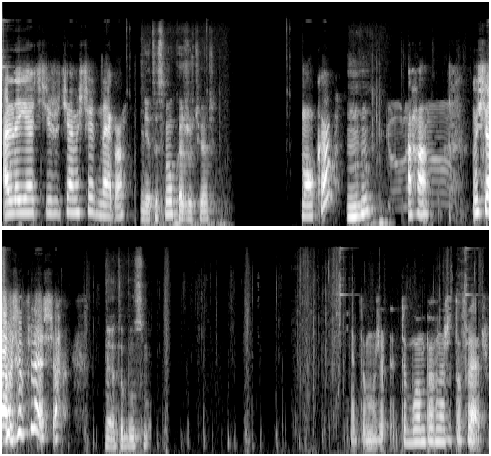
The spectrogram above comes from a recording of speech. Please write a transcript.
Ale ja ci rzuciłam jeszcze jednego. Nie, ty smoka rzuciłaś. Smoka? Mhm. Aha. Myślałam, że flasha. Nie, to był smok. Nie, to może, to byłam pewna, że to flash.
